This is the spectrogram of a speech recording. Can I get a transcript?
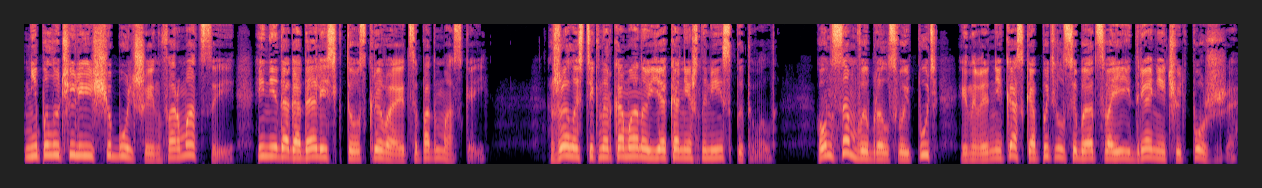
Не получили еще больше информации и не догадались, кто скрывается под маской. Жалости к наркоману я, конечно, не испытывал. Он сам выбрал свой путь и наверняка скопытился бы от своей дряни чуть позже.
